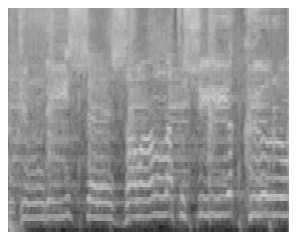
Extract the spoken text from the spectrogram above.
Bugün değilsene zaman ateşi yakıyorum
